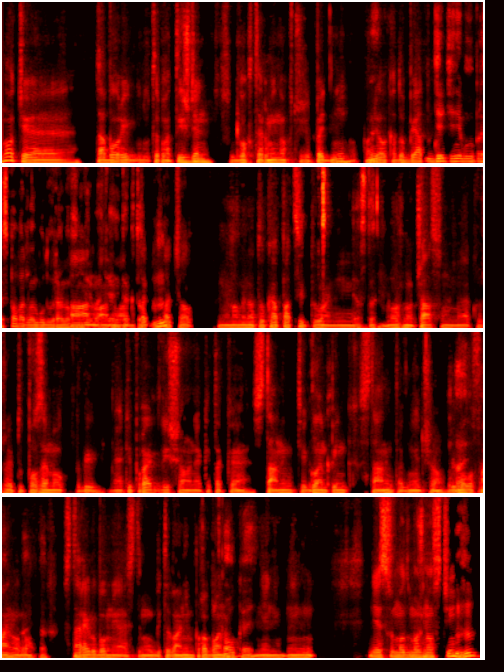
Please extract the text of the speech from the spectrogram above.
No tie tábory budú trvať týždeň, sú v dvoch termínoch, čiže 5 dní, od pondelka do piatku. Deti nebudú prespávať, len budú ráno Áno, chodievať. áno, aj áno, takto. tak Hm? zatiaľ nemáme na to kapacitu, ani Jasné. možno časom, akože je tu pozemok, keby nejaký projekt vyšiel, nejaké také stany, tie glamping stany, tak niečo by bolo Aj, fajn, aj, lebo aj. v starej ľubovni aj s tým ubytovaním problém. OK. Nie, nie, nie, nie sú moc možností. Mhm.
